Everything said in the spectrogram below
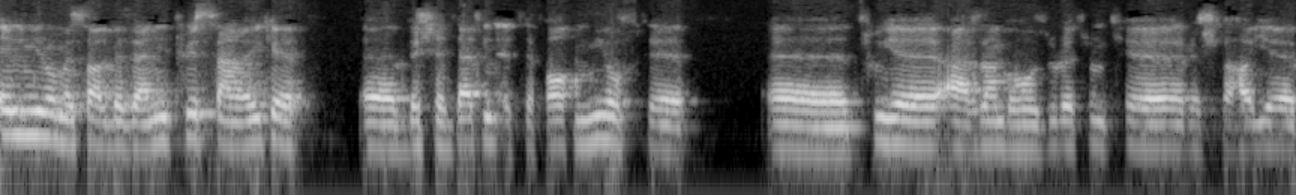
علمی رو مثال بزنید توی صنایعی که به شدت این اتفاق میفته توی ارزم به حضورتون که رشته های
